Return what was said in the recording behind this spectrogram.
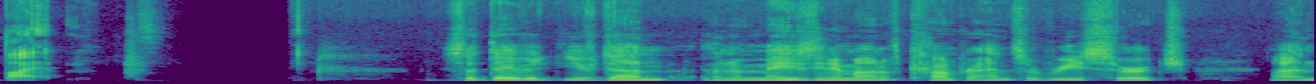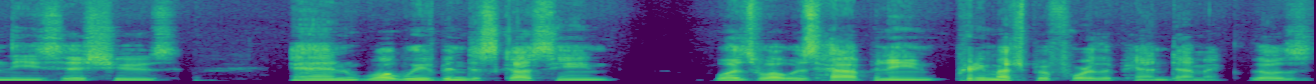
by it. So, David, you've done an amazing amount of comprehensive research on these issues. And what we've been discussing was what was happening pretty much before the pandemic. Those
